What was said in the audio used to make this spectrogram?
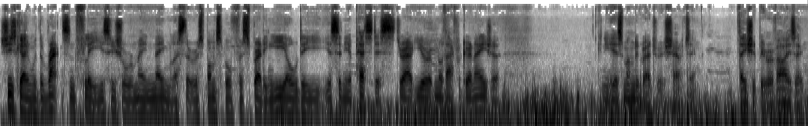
She's going with the rats and fleas, who shall remain nameless, that are responsible for spreading ye olde Yersinia pestis throughout Europe, North Africa, and Asia. Can you hear some undergraduates shouting? They should be revising.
